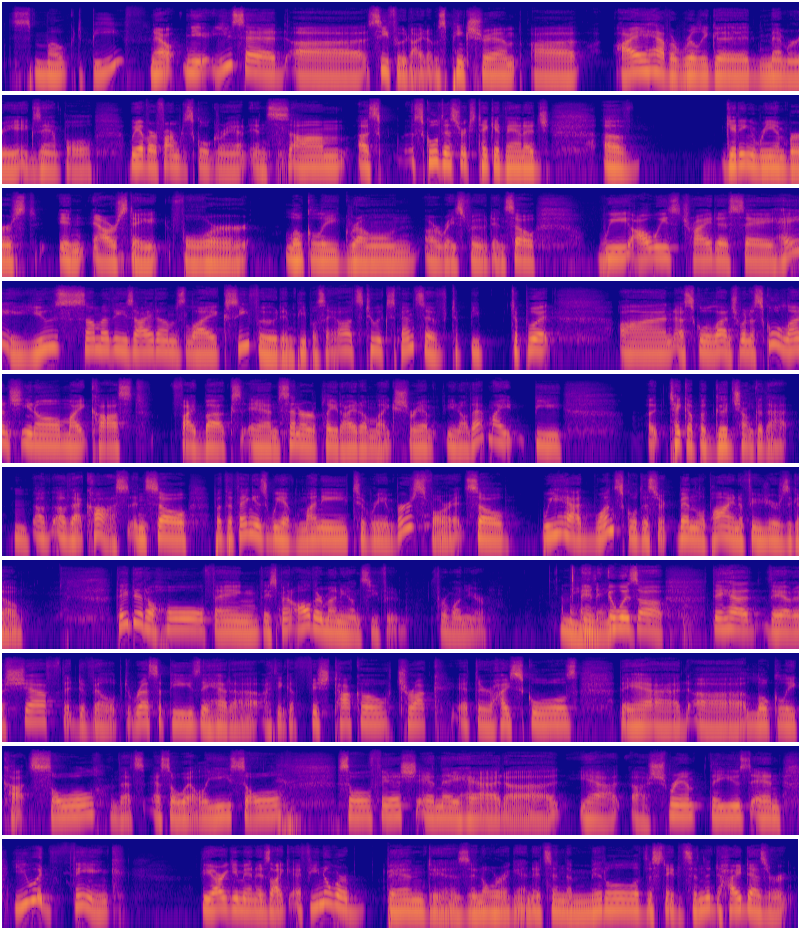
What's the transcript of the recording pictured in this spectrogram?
smoked beef. Now, you said uh, seafood items, pink shrimp. Uh, I have a really good memory example. We have our farm to school grant, and some uh, school districts take advantage of getting reimbursed in our state for locally grown or raised food. And so we always try to say, hey, use some of these items like seafood. And people say, oh, it's too expensive to be to put on a school lunch. When a school lunch, you know, might cost five bucks and center of plate item like shrimp, you know, that might be uh, take up a good chunk of that of, of that cost. And so, but the thing is, we have money to reimburse for it. So we had one school district, Bend-La Pine, a few years ago. They did a whole thing. They spent all their money on seafood for one year Amazing. and it was uh they had they had a chef that developed recipes. They had a i think a fish taco truck at their high schools. They had uh locally caught sole. That's s-o-l-e sole sole fish. And they had uh yeah uh, shrimp they used. And you would think the argument is like if you know where bend is in oregon it's in the middle of the state. It's in the high desert.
